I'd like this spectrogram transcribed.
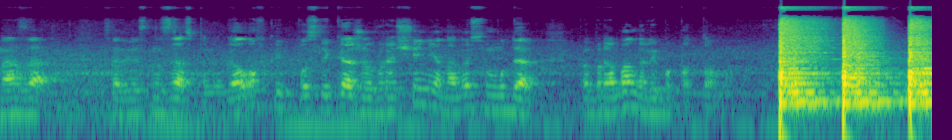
назад. Соответственно, за спину головкой. После каждого вращения наносим удар по барабану либо по тому.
